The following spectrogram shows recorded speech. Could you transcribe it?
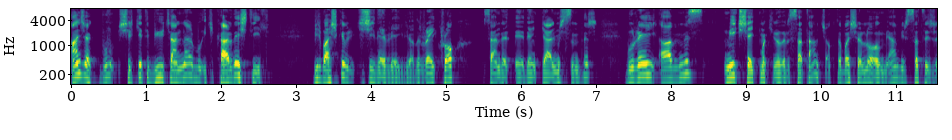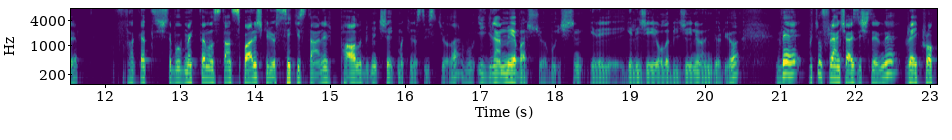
Ancak bu şirketi büyütenler bu iki kardeş değil. Bir başka bir kişi devreye giriyordu. Ray Kroc. Sen de e, denk gelmişsindir. Bu Ray abimiz milkshake makineleri satan çok da başarılı olmayan bir satıcı. Fakat işte bu McDonald's'tan sipariş geliyor. 8 tane pahalı bir milkshake makinesi istiyorlar. Bu ilgilenmeye başlıyor. Bu işin gele- geleceği olabileceğini öngörüyor. Ve bütün franchise işlerini Ray Kroc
